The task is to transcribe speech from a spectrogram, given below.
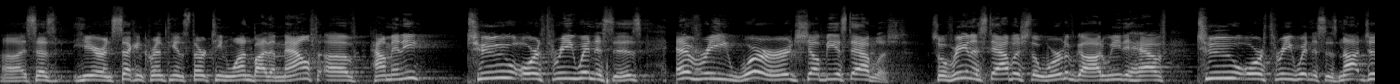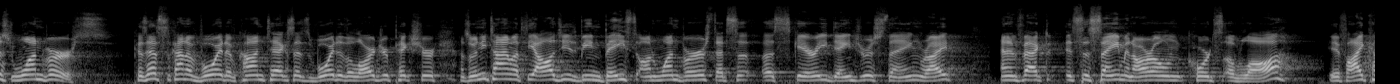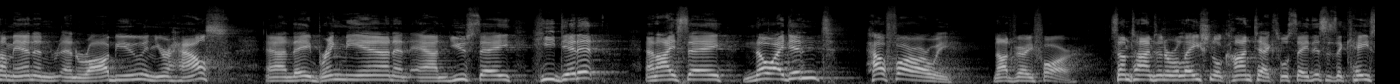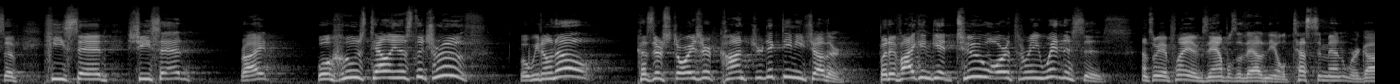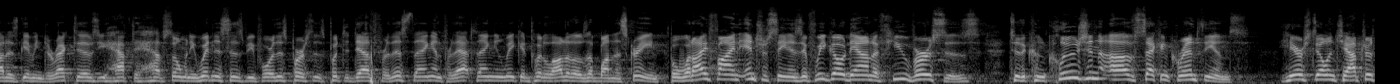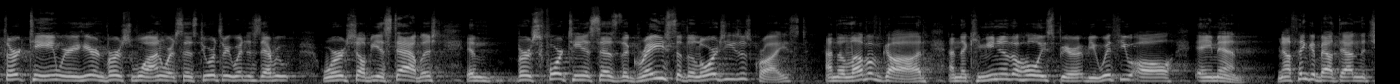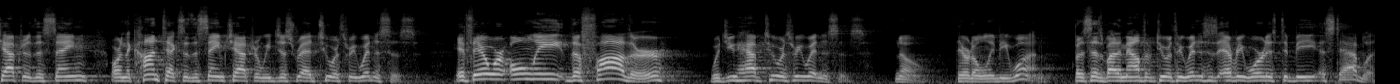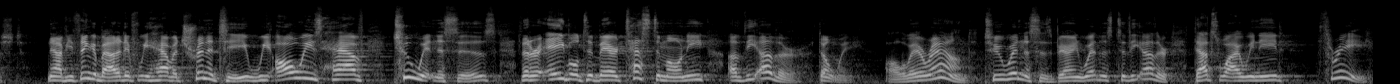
Uh, it says here in 2 Corinthians 13 1, by the mouth of how many? Two or three witnesses, every word shall be established. So, if we're going to establish the Word of God, we need to have two or three witnesses, not just one verse because that's kind of void of context, that's void of the larger picture. And so, anytime a theology is being based on one verse, that's a, a, scary, dangerous thing, right? And in fact, it's the same in our own courts of law. If I come in and, and rob you in your house, and they bring me in, and, and you say, He did it, and I say, No, I didn't, how far are we? Not very far. Sometimes in a relational context, we'll say this is a case of he said, she said, right? Well, who's telling us the truth? Well, we don't know because their stories are contradicting each other. But if I can get two or three witnesses, and so we have plenty of examples of that in the Old Testament where God is giving directives. You have to have so many witnesses before this person is put to death for this thing and for that thing, and we could put a lot of those up on the screen. But what I find interesting is if we go down a few verses to the conclusion of Second Corinthians, here still in chapter 13, we're here in verse 1 where it says, Two or three witnesses, every word shall be established. In verse 14, it says, The grace of the Lord Jesus Christ and the love of God and the communion of the Holy Spirit be with you all. Amen. Now think about that in the chapter of the same, or in the context of the same chapter we just read, two or three witnesses. If there were only the Father, would you have two or three witnesses? No, there would only be one. But it says, By the mouth of two or three witnesses, every word is to be established. Now, if you think about it, if we have a Trinity, we always have two witnesses that are able to bear testimony of the other, don't we? All the way around. Two witnesses bearing witness to the other. That's why we need three.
